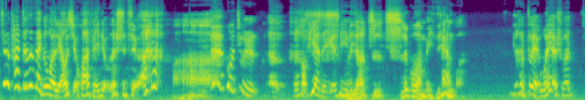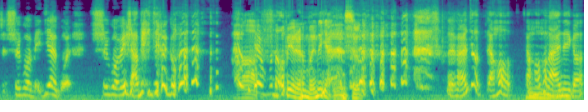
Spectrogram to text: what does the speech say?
就是他真的在跟我聊雪花肥牛的事情啊，啊，我就是呃很好骗的一个弟弟什。么叫只吃过没见过？对我也说只吃过没见过，吃过为啥没见过？啊 我也不懂。被人蒙着眼睛吃的。对，反正就然后然后后来那个，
